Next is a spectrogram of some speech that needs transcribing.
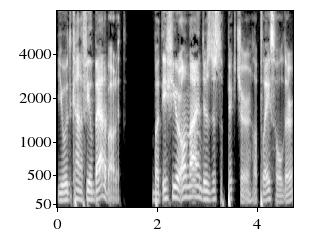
you would kind of feel bad about it. But if you're online there's just a picture a placeholder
